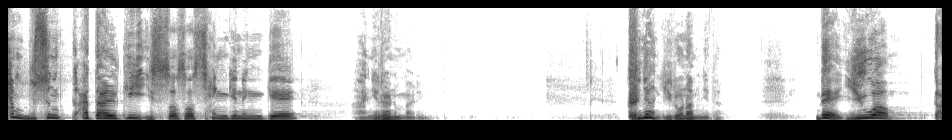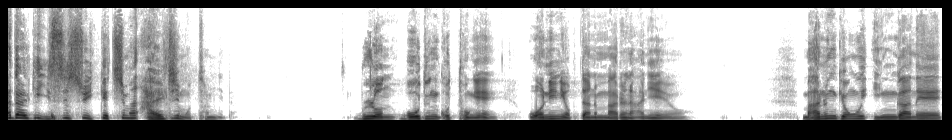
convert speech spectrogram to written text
다 무슨 까닭이 있어서 생기는 게 아니라는 말입니다. 그냥 일어납니다. 네, 이유와 까닭이 있을 수 있겠지만 알지 못합니다. 물론 모든 고통에 원인이 없다는 말은 아니에요. 많은 경우 인간의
